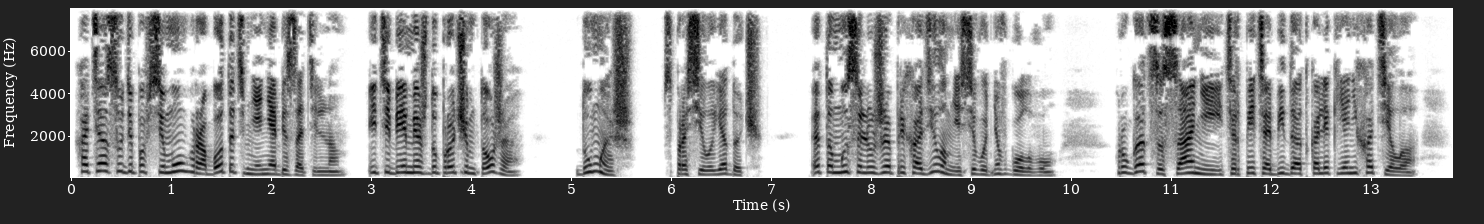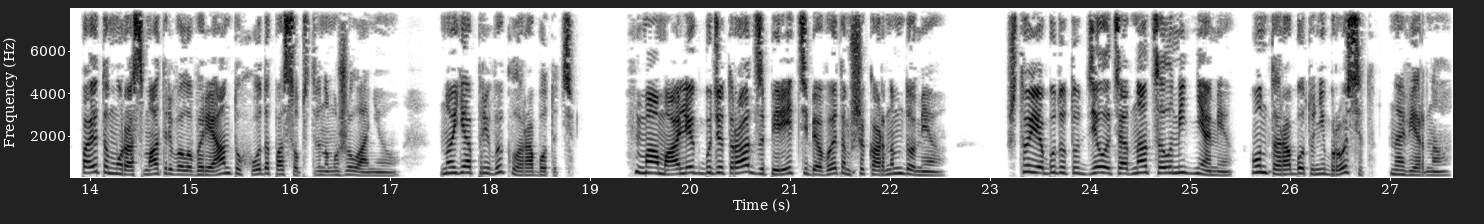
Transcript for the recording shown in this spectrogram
Хотя, судя по всему, работать мне не обязательно. И тебе, между прочим, тоже. Думаешь?» — спросила я дочь. Эта мысль уже приходила мне сегодня в голову. Ругаться с Аней и терпеть обиды от коллег я не хотела — поэтому рассматривала вариант ухода по собственному желанию. Но я привыкла работать. «Мама, Олег будет рад запереть тебя в этом шикарном доме». «Что я буду тут делать одна целыми днями? Он-то работу не бросит, наверное.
